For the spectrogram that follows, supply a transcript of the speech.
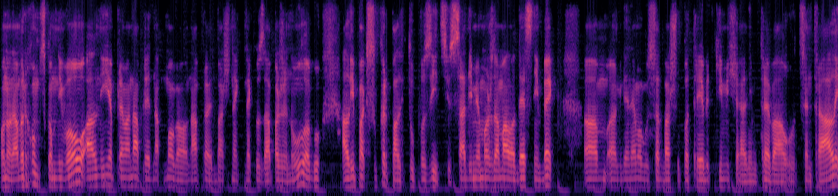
ono na vrhunskom nivou, ali nije prema naprijed na- mogao napraviti baš nek, neku zapaženu ulogu, ali ipak su krpali tu poziciju. Sad im je možda malo desni bek, um, gdje ne mogu sad baš upotrijebiti Kimića jer im treba u centrali,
